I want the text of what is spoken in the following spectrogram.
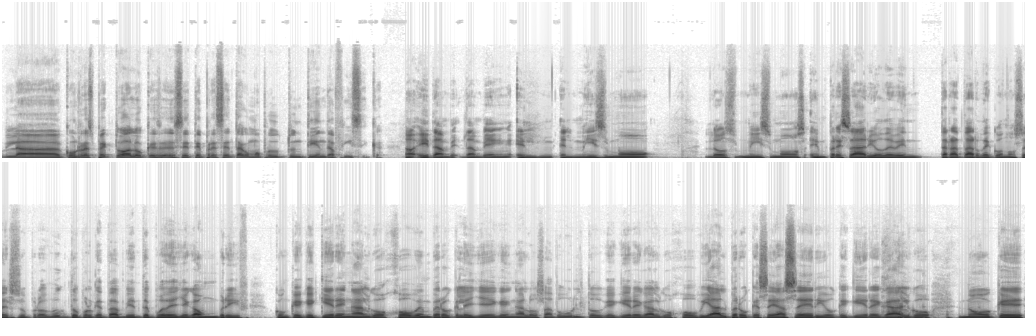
la, con respecto a lo que se, te presenta como producto en tienda física. Y también, también el, el mismo, los mismos empresarios deben tratar de conocer su producto, porque también te puede llegar un brief con que, que quieren algo joven, pero que le lleguen a los adultos, que quieren algo jovial, pero que sea serio, que quieren algo no que,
